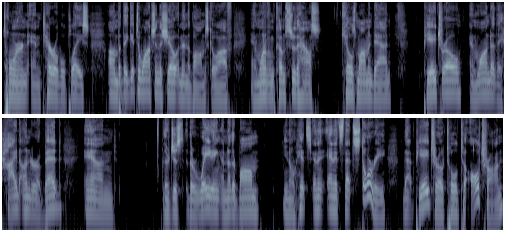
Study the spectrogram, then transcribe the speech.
torn and terrible place. Um, but they get to watching the show, and then the bombs go off, and one of them comes through the house, kills mom and dad. Pietro and Wanda they hide under a bed, and they're just they're waiting. Another bomb, you know, hits, and it, and it's that story that Pietro told to Ultron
